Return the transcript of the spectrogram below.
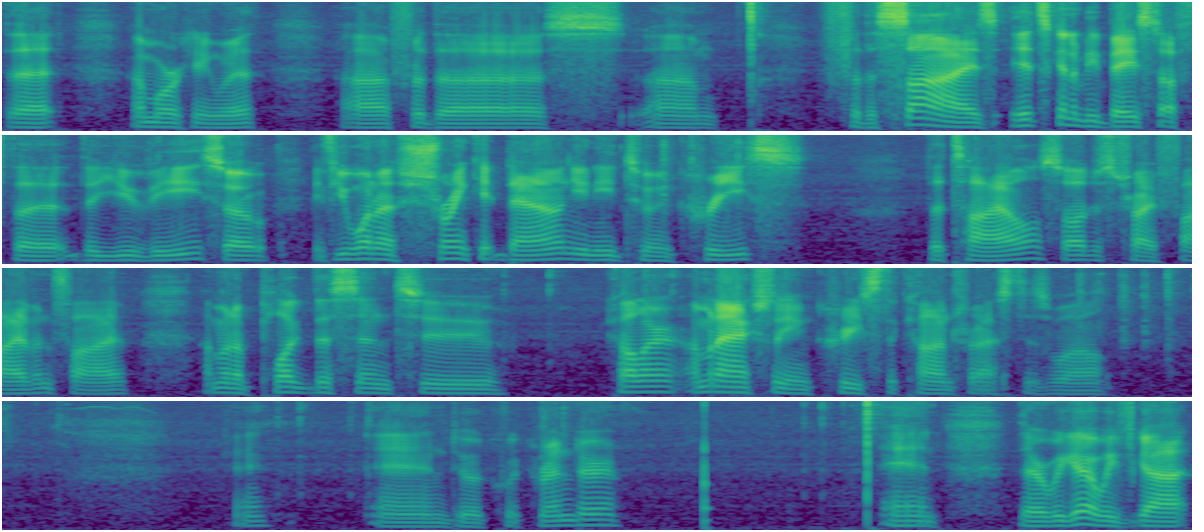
that I'm working with. Uh, for the um, for the size, it's going to be based off the, the UV. So if you want to shrink it down, you need to increase the tile. So I'll just try 5 and 5. I'm going to plug this into color. I'm going to actually increase the contrast as well. Okay, and do a quick render. And there we go. We've got,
